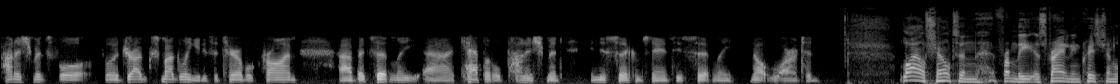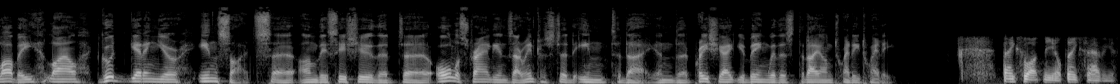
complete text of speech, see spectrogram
punishments for, for drug smuggling. It is a terrible crime, uh, but certainly uh, capital punishment in this circumstance is certainly not warranted. Lyle Shelton from the Australian Christian Lobby. Lyle, good getting your insights uh, on this issue that uh, all Australians are interested in today and appreciate you being with us today on 2020. Thanks a lot, Neil. Thanks for having us.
